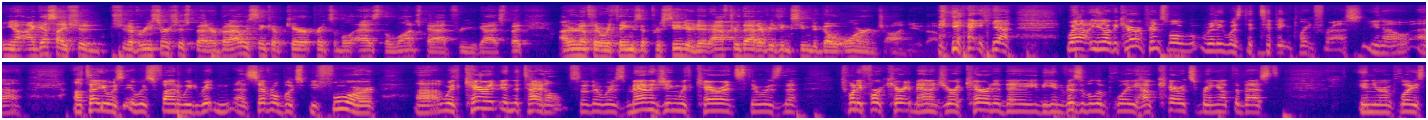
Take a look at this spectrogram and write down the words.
you know I guess I should should have researched this better, but I always think of Carrot Principle as the launch pad for you guys. But I don't know if there were things that preceded it. After that, everything seemed to go orange on you, though. yeah, yeah. Well, you know, the Carrot Principle really was the tipping point for us. You know, uh, I'll tell you, it was it was fun. We'd written uh, several books before uh, with carrot in the title. So there was managing with carrots. There was the 24 carrot manager, a carrot a day, the invisible employee, how carrots bring out the best in your employees.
